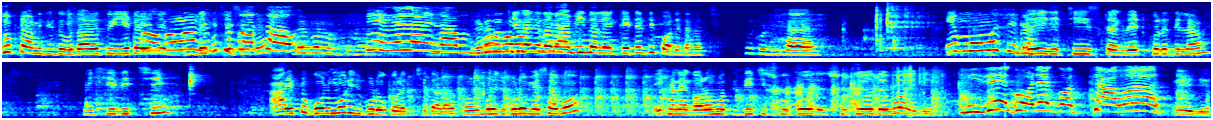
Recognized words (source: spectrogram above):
স্যুপটা আমি দিয়ে দেবো তাহলে তুই এটা এনে রেখেছিস এটা? ভেঙে যায় না ঠিক আছে তাহলে আমি তাহলে কেটে দিই পরে দেখাচ্ছি। হ্যাঁ। এই মোমো এই যে চিজটা গ্রেট করে দিলাম মিশিয়ে দিচ্ছি। আর একটু গোলমরিচ গুঁড়ো করেছি দাঁড়াও গোলমরিচ গুঁড়ো মেশাবো। এখানে গরম হতে দিয়েছি সুপো সুপেও দেবো এই যে। নিজে ঘরে করছে আওয়াজ এই যে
